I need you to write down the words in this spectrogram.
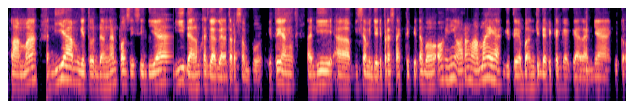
lama diam gitu dengan posisi dia di dalam kegagalan tersebut. Itu yang tadi uh, bisa menjadi perspektif kita bahwa oh ini orang lama ya gitu ya bangkit dari kegagalannya gitu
